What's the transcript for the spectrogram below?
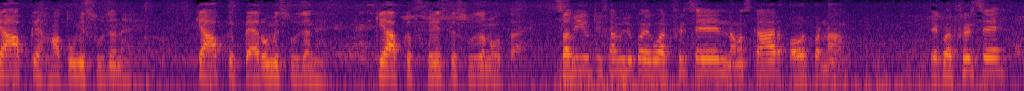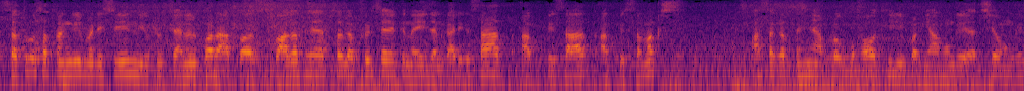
क्या आपके हाथों में सूजन है? क्या आपके पैरों में सूजन है? क्या आपके फेस पे सूजन होता है? सभी यूटी फैमिली को एक बार फिर से नमस्कार और प्रणाम। एक बार फिर से शत्रु सतरंगी मेडिसिन यूट्यूब चैनल पर आपका स्वागत है। आप सब फिर से एक नई जानकारी के साथ, आपके साथ, आपके समक्ष। आशा करते हैं आप लोग बहुत ही बढ़िया होंगे, अच्छे होंगे।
